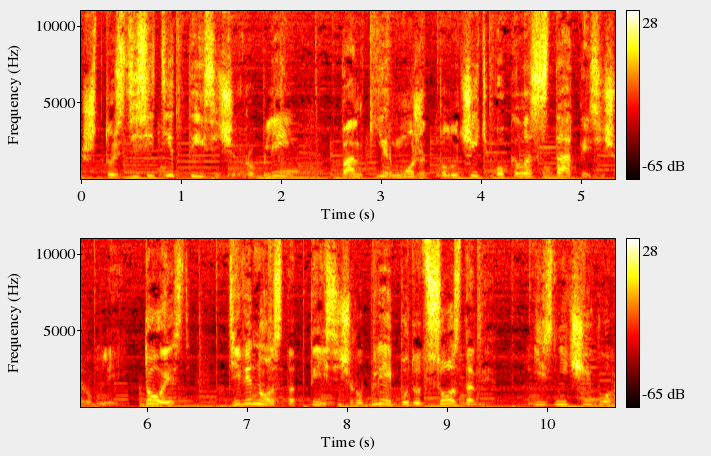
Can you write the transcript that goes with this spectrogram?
что с 10 тысяч рублей банкир может получить около 100 тысяч рублей. То есть 90 тысяч рублей будут созданы из ничего.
